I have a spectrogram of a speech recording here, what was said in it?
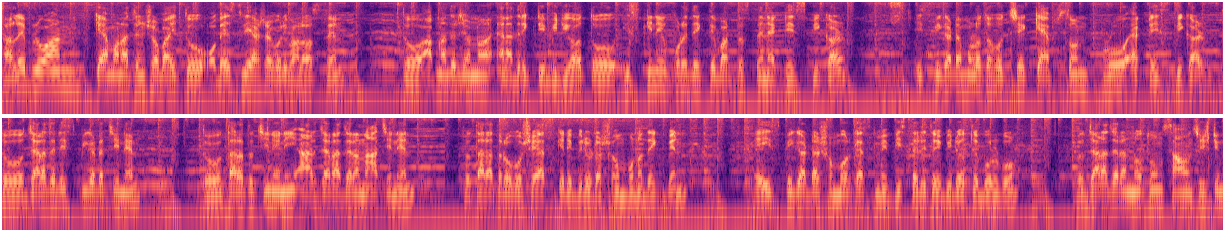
হ্যালো এভরিওয়ান, কেমন আছেন সবাই? তো অবভিয়াসলি আশা করি ভালো আছেন। তো আপনাদের জন্য এনাদের একটি ভিডিও তো স্ক্রিনের উপরে দেখতে পারতেছেন একটা স্পিকার স্পিকারটা মূলত হচ্ছে ক্যাপসন প্রো একটা স্পিকার তো যারা যারা স্পিকারটা চিনেন, তো তারা তো চিনেনি আর যারা যারা না চিনেন, তো তারা তারা অবশ্যই আজকের এই ভিডিওটা সম্পূর্ণ দেখবেন। এই স্পিকারটা সম্পর্কে আজকে আমি বিস্তারিত এই ভিডিওতে বলব। তো যারা যারা নতুন সাউন্ড সিস্টেম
